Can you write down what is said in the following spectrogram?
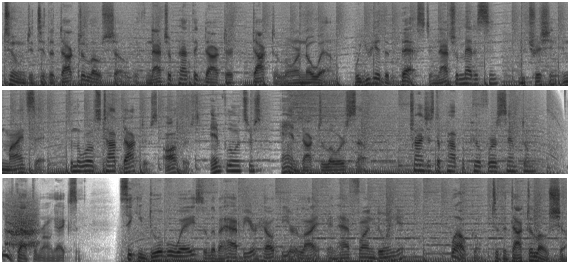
tuned into the Dr. Lo Show with naturopathic doctor Dr. Lauren Noel, where you hear the best in natural medicine, nutrition, and mindset from the world's top doctors, authors, influencers, and Dr. Lo herself. Trying just to pop a pill for a symptom? You've got the wrong exit. Seeking doable ways to live a happier, healthier life and have fun doing it? Welcome to the Dr. Lo Show.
